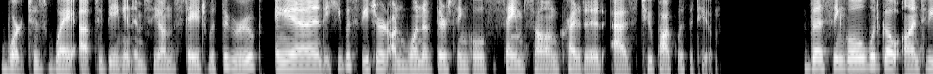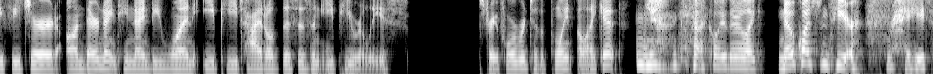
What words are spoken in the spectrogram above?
worked his way up to being an MC on the stage with the group, and he was featured on one of their singles, same song, credited as Tupac with a two. The single would go on to be featured on their 1991 EP titled This Is an EP Release. Straightforward to the point. I like it. Yeah, exactly. They're like, no questions here. Right.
